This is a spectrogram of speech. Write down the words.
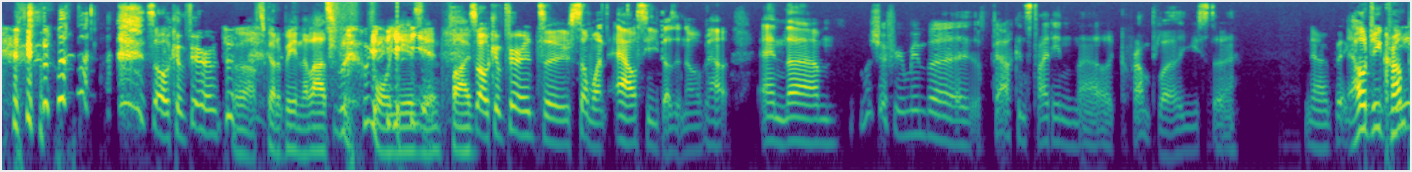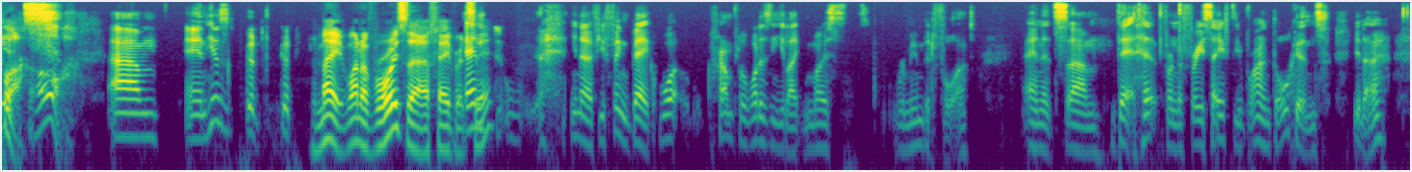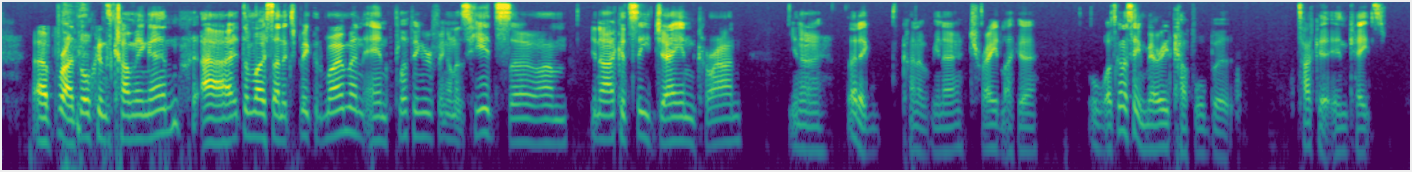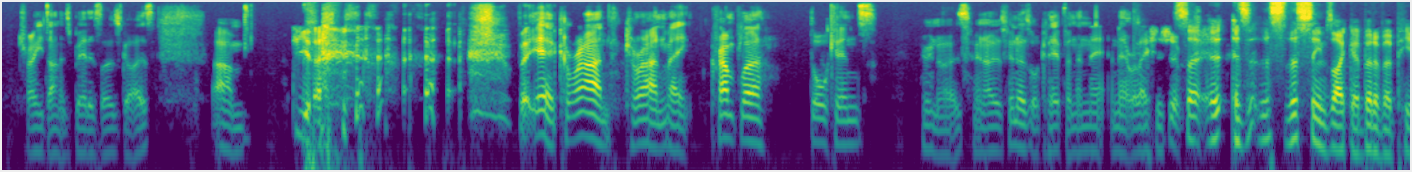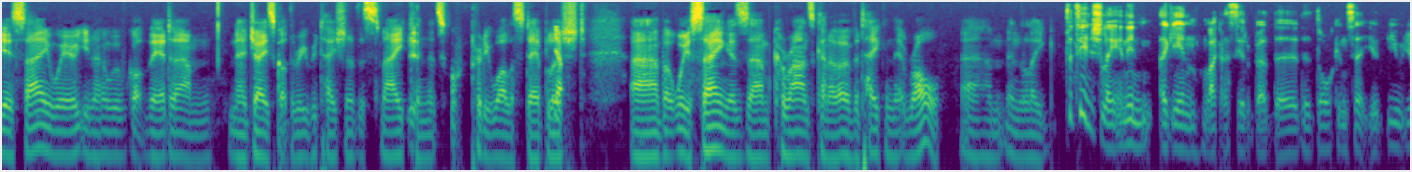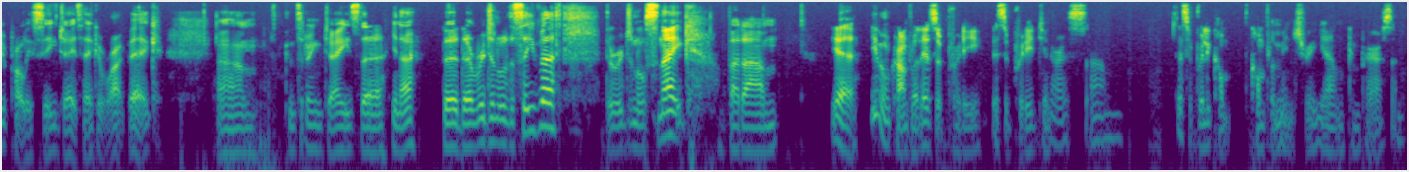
so I'll compare him to. Well, it's got to be in the last four years yeah. and five. So I'll compare him to someone else he doesn't know about. And um, I'm not sure if you remember Falcons tight end uh, Crumpler used to, you know, Alge Crumpler. Oh, um, and he was good, good. mate, one of Roy's uh, favourites there. And you know, if you think back, what Crumpler, what is he like most remembered for? And it's um that hit from the free safety, Brian Dawkins. You know, uh, Brian Dawkins coming in uh, at the most unexpected moment and flipping everything on its head. So um, you know, I could see Jay and Karan, you know, they'd kind of you know trade like a, oh, I was gonna say married couple, but Tucker and Kate's trade done as bad as those guys. Um, you know. but yeah, Karan, Karan, mate, Crumpler, Dawkins. Who knows? Who knows? Who knows what could happen in that in that relationship? So is it- this this seems like a bit of a PSA where you know we've got that um you know Jay's got the reputation of the snake Yeah. and it's pretty well established, uh, but what you're saying is um Karan's kind of overtaken that role um in the league. Potentially, and then again, like I said about the the Dawkins hit, you you you probably see Jay take it right back. Um, considering Jay's the you know the the original deceiver, the original snake. But um, yeah, even Crumpler, that's a pretty that's a pretty generous um that's a really com- complimentary um, comparison.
